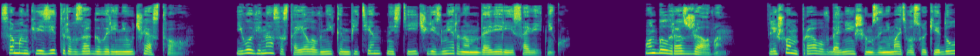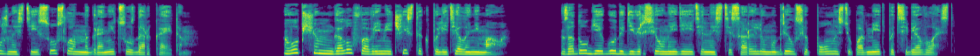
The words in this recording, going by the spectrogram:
Сам инквизитор в заговоре не участвовал. Его вина состояла в некомпетентности и чрезмерном доверии советнику. Он был разжалован, лишён права в дальнейшем занимать высокие должности и сослан на границу с Даркайтом. В общем, голов во время чисток полетело немало. За долгие годы диверсионной деятельности Сорель умудрился полностью подмять под себя власть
